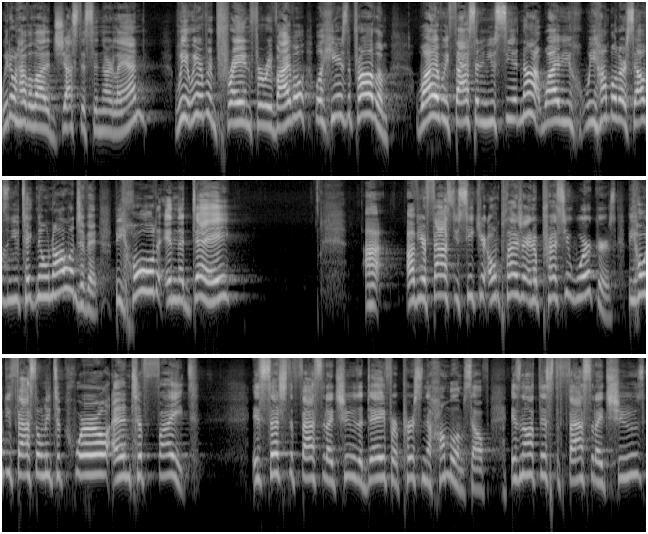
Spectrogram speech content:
We don't have a lot of justice in our land. We, we have been praying for revival. Well, here's the problem why have we fasted and you see it not? Why have you, we humbled ourselves and you take no knowledge of it? Behold, in the day uh, of your fast, you seek your own pleasure and oppress your workers. Behold, you fast only to quarrel and to fight. Is such the fast that I choose, a day for a person to humble himself? Is not this the fast that I choose,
